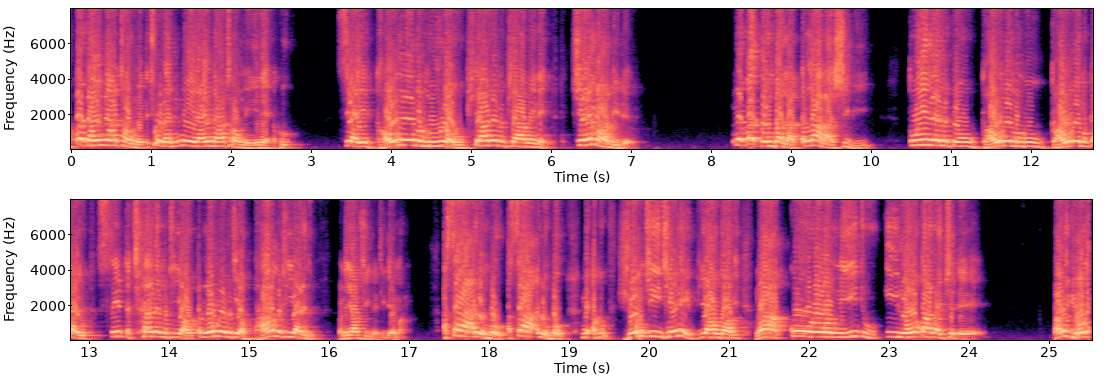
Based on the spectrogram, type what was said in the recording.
အပတ်တိုင်းနားထောင်နေတချို့လည်းနေ့တိုင်းနားထောင်နေရင်းနဲ့အခုဆရာကြီးခေါင်းလည်းမမူးတော့ဘူးဖျားလည်းမဖျားဘဲနဲ့ကျမ်းမာနေတယ်နှစ်ပတ်သုံးပတ်လားတစ်လလားရှိပြီသွေးလည်းမတိုးခေါင်းလည်းမမူးခေါင်းလည်းမကိုက်ဘူးစေးတချမ်းလည်းမထိရဘူးတစ်လုံးလည်းမထိရဘာမှမထိရတဲ့သူဘယ်နှယောက်ရှိလဲဒီထဲမှာ အစအဲ့လိုမဟုတ်အစအဲ့လိုမဟုတ်မအခုယုံကြည်ခြင်းတွေပြောင်းသွားပြီငါကိုရောနီးတူဤလောက၌ဖြစ်တယ်ငါတို့ယောဂ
